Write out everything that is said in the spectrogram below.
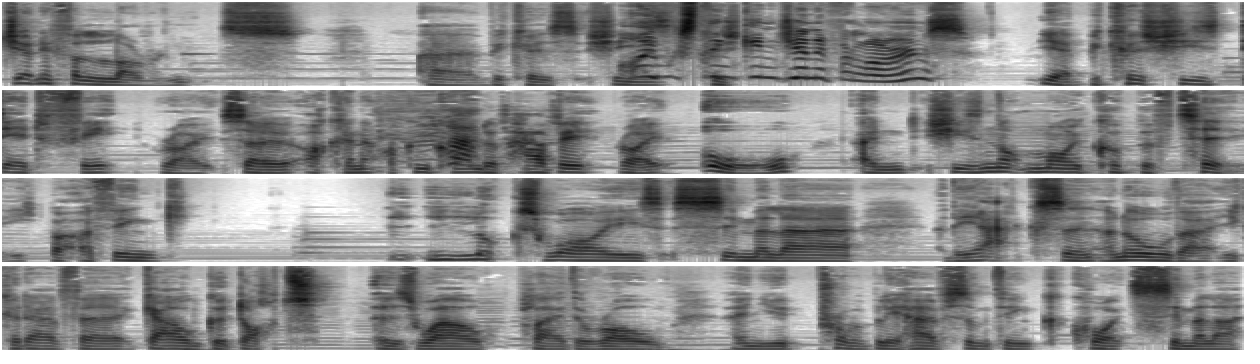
Jennifer Lawrence, uh, because she's. I was thinking Jennifer Lawrence. Yeah, because she's dead fit, right? So I can I can kind of have it, right? Or and she's not my cup of tea, but I think looks wise similar, the accent and all that. You could have uh, Gal Gadot as well play the role, and you'd probably have something quite similar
